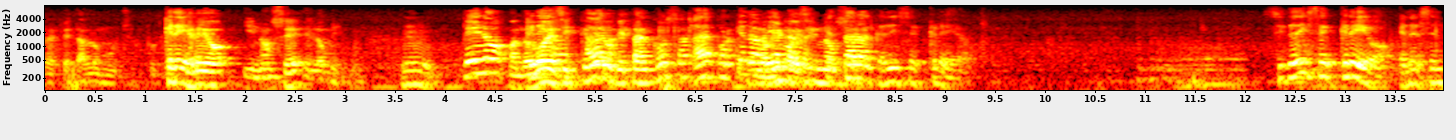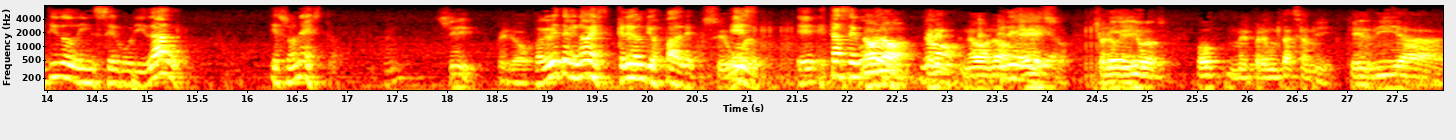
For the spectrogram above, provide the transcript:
respetarlo mucho. Porque Creo. creo, y no sé es lo mismo. Mm. Pero. Cuando creo- vos decís creo ver, que tal cosa, A ver, ¿por qué no habría que no respetar sé. al que dice creo? Si te dice creo en el sentido de inseguridad, es honesto. Sí, pero Porque viste que no es creo en Dios Padre, Seguro. es Eh, ¿Estás seguro? No, no, no, no, creo, eso. Yo lo que digo, es, vos me preguntás a mí, ¿qué día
